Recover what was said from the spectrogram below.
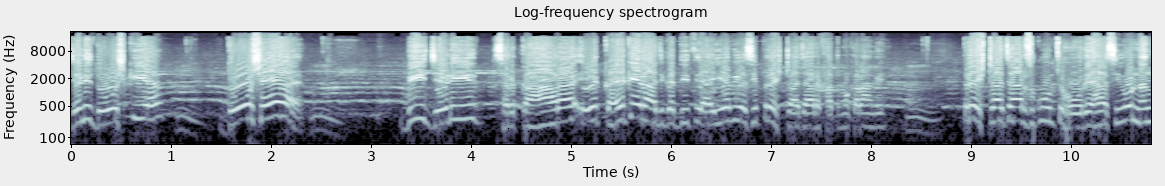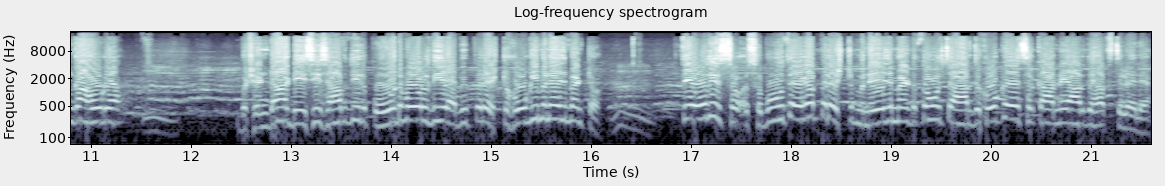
ਜਾਣੀ ਦੋਸ਼ ਕੀ ਹੈ? ਦੋਸ਼ ਇਹ ਹੈ। ਵੀ ਜਿਹੜੀ ਸਰਕਾਰ ਹੈ, ਇਹ ਕਹਿ ਕੇ ਰਾਜਗੱਦੀ ਤੇ ਆਈ ਹੈ ਵੀ ਅਸੀਂ ਭ੍ਰਿਸ਼ਟਾਚਾਰ ਖਤਮ ਕਰਾਂਗੇ। ਭ੍ਰਿਸ਼ਟਾਚਾਰ ਸਕੂਲ 'ਚ ਹੋ ਰਿਹਾ ਸੀ ਉਹ ਨੰਗਾ ਹੋ ਗਿਆ। ਬਠਿੰਡਾ ਡੀਸੀ ਸਾਹਿਬ ਦੀ ਰਿਪੋਰਟ ਬੋਲਦੀ ਹੈ ਵੀ ਭ੍ਰਿਸ਼ਟ ਹੋ ਗਈ ਮੈਨੇਜਮੈਂਟ। ਤੇ ਉਹਦੀ ਸਬੂਤ ਹੈਗਾ ਭ੍ਰਿਸ਼ਟ ਮੈਨੇਜਮੈਂਟ ਤੋਂ ਚਾਰਜ ਖੋ ਕੇ ਸਰਕਾਰ ਨੇ ਆਪਦੇ ਹੱਥ 'ਚ ਲੈ ਲਿਆ।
